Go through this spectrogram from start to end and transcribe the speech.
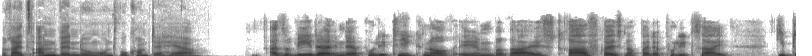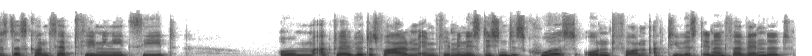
bereits Anwendung und wo kommt er her? Also weder in der Politik noch im Bereich Strafrecht noch bei der Polizei gibt es das Konzept Feminizid. Um, aktuell wird es vor allem im feministischen Diskurs und von AktivistInnen verwendet.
